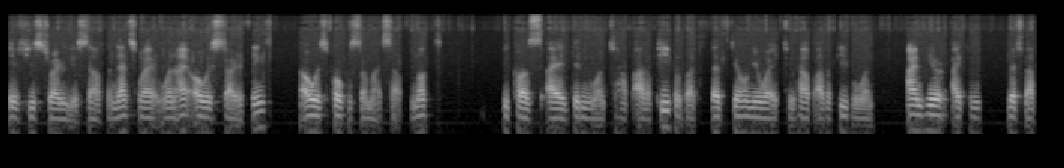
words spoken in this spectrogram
if you struggle yourself, and that's why when I always started things, I always focused on myself, not because I didn't want to help other people, but that's the only way to help other people. When I'm here, I can lift up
